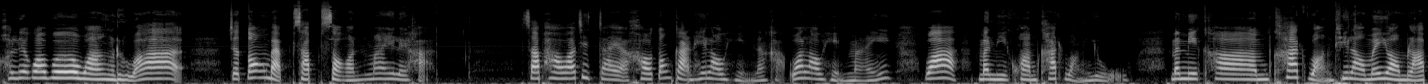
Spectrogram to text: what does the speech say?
เขาเรียกว่าเวอร์วังหรือว่าจะต้องแบบซับซ้อนไม่เลยค่ะ สภาวะจิตใจอะเขาต้องการให้เราเห็นนะคะ ว่าเราเห็นไหมว่ามันมีความคาดหวังอยู่ มันมีความคาดหวังที่เราไม่ยอมรับ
